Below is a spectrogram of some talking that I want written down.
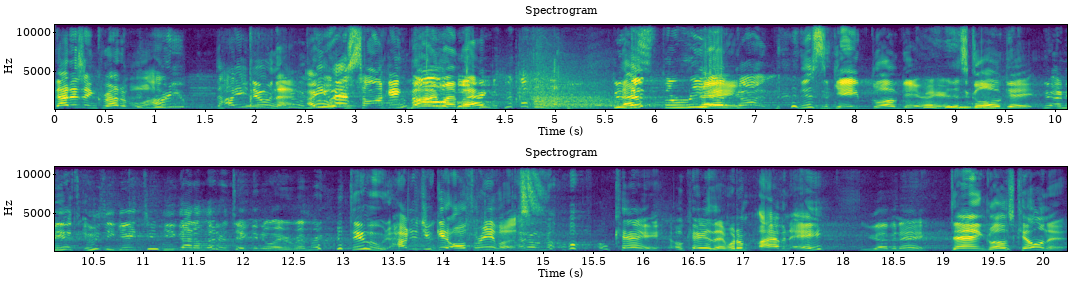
that is incredible. How are you how are you doing that? Are you guys talking behind my back? Dude, that's, that's three hey, I've gotten. this is Gabe Glowgate right here. This Glowgate. Dude, I mean, it's Uzi Gate too. He got a letter taken away, remember? Dude, how did you get all three of us? I don't know. Okay, okay then. What am, I have an A? You have an A. Dang, Glow's killing it.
